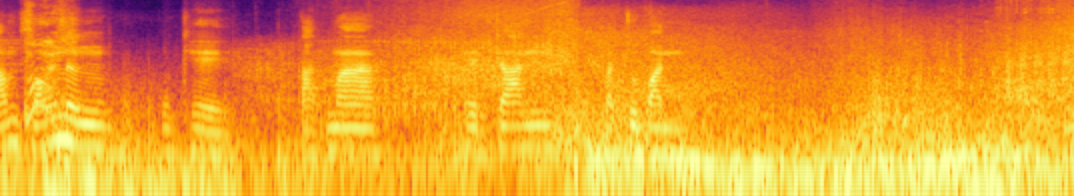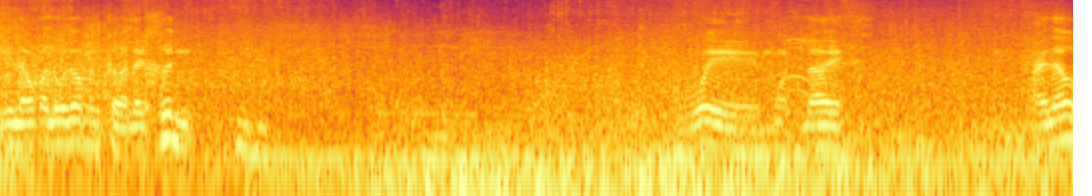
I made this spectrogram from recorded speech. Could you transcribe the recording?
ามสองหนึ่งโอเค ตัดมาเหตุการณ์ปัจจุบัน นี่เราก็รู้แล้ววามันเกิดอะไรขึ้นโอ้ยหมดเลย ไปเร็ว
